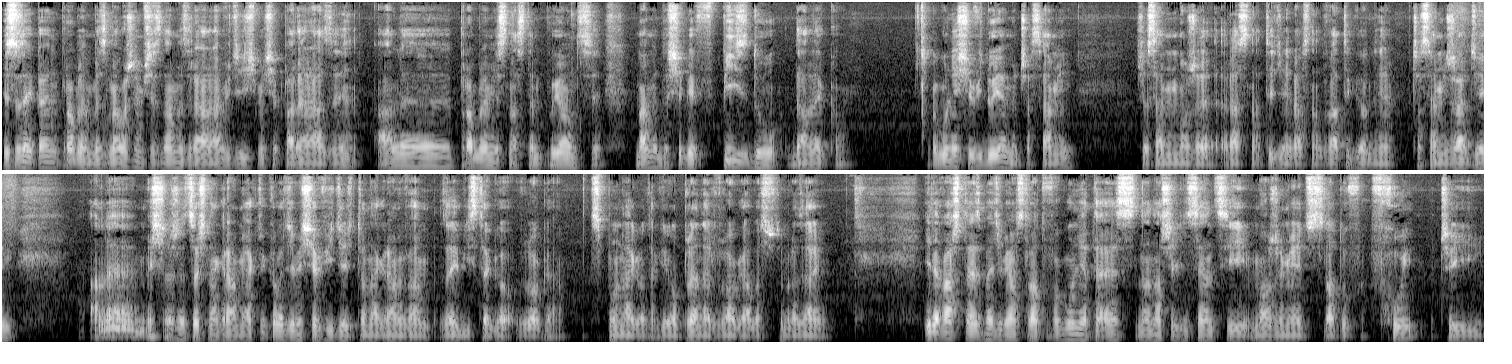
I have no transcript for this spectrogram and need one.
Jest tutaj pewien problem. My z Małyszem się znamy z Reala, widzieliśmy się parę razy, ale problem jest następujący. Mamy do siebie w pizdu daleko. Ogólnie się widujemy czasami. Czasami może raz na tydzień, raz na dwa tygodnie, czasami rzadziej. Ale myślę, że coś nagramy. Jak tylko będziemy się widzieć, to nagramy wam zajebistego vloga. Wspólnego, takiego plener vloga coś w tym rodzaju. Ile wasz TS będzie miał slotów? Ogólnie TS na naszej licencji może mieć slotów w chuj, czyli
